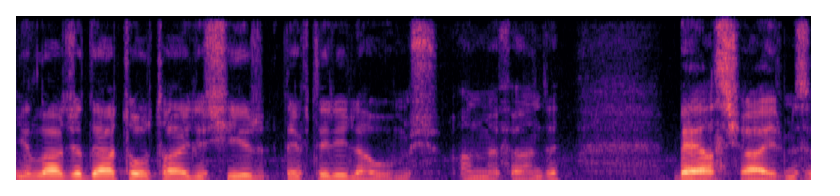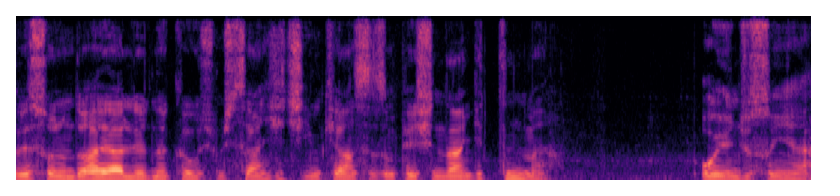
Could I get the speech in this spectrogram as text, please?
Yıllarca dert ortağıyla şiir defteriyle avulmuş hanımefendi. Beyaz şairimiz ve sonunda hayallerine kavuşmuş. Sen hiç imkansızın peşinden gittin mi? Oyuncusun ya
